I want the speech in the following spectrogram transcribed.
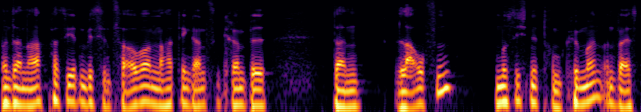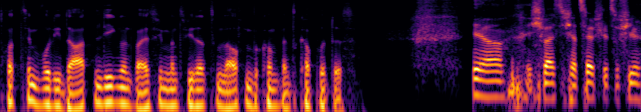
und danach passiert ein bisschen Zauber und man hat den ganzen Krempel dann laufen, muss sich nicht drum kümmern und weiß trotzdem, wo die Daten liegen und weiß, wie man es wieder zum Laufen bekommt, wenn es kaputt ist. Ja, ich weiß, ich erzähle viel zu viel,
